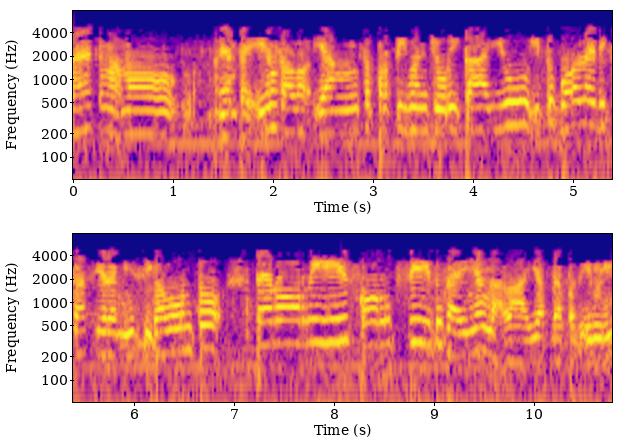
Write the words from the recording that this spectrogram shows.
saya cuma mau nyampein kalau yang seperti mencuri kayu itu boleh dikasih remisi. Kalau untuk teroris, korupsi itu kayaknya nggak layak dapat ini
